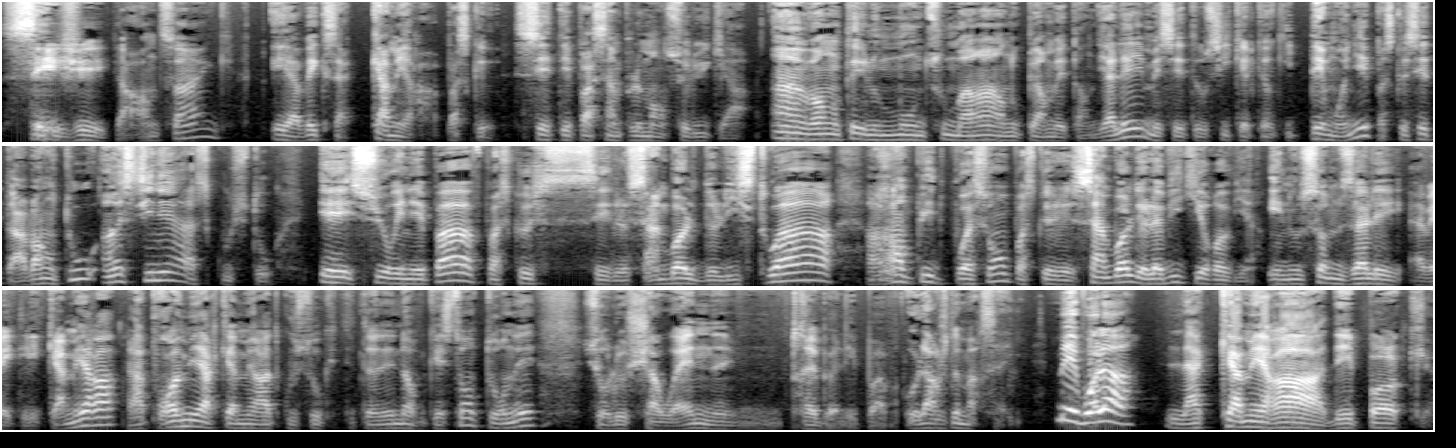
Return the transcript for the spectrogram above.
CG45 et avec sa caméra. Parce que c'était pas simplement celui qui a inventé le monde sous-marin en nous permettant d'y aller, mais c'est aussi quelqu'un qui témoignait parce que c'est avant tout un cinéaste Cousteau. Et sur une épave parce que c'est le symbole de l'histoire, rempli de poissons parce que c'est le symbole de la vie qui revient. Et nous sommes allés avec les caméras, la première caméra de Cousteau qui était un énorme question, tournée sur le Chawen, une très belle épave, au large de Marseille. Mais voilà, la caméra d'époque,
